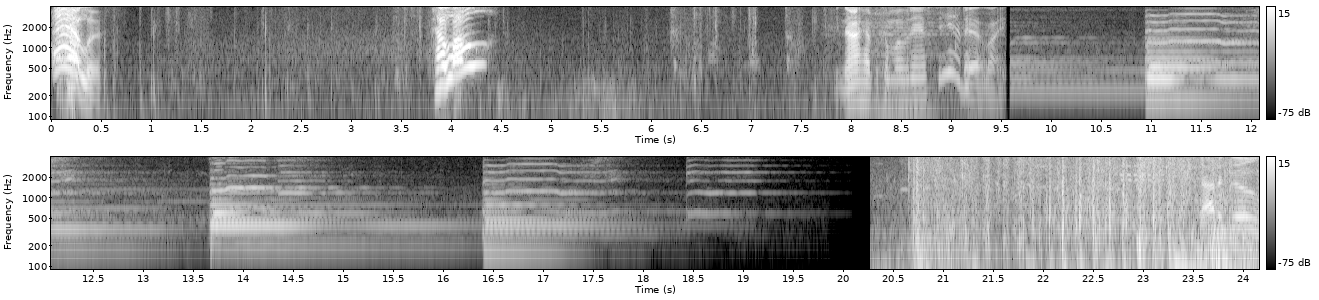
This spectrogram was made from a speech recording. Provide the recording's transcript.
Alan! Hello? Now I have to come over there and steal that, like. Gotta go.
